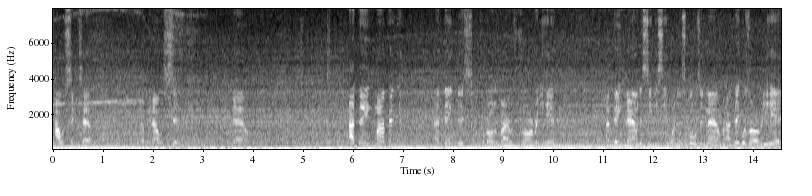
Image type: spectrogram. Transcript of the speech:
I was sick as hell. I mean, I was sick. Now, I think, my opinion, I think this coronavirus was already here. I think now the CDC want to expose it now, but I think it was already here.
